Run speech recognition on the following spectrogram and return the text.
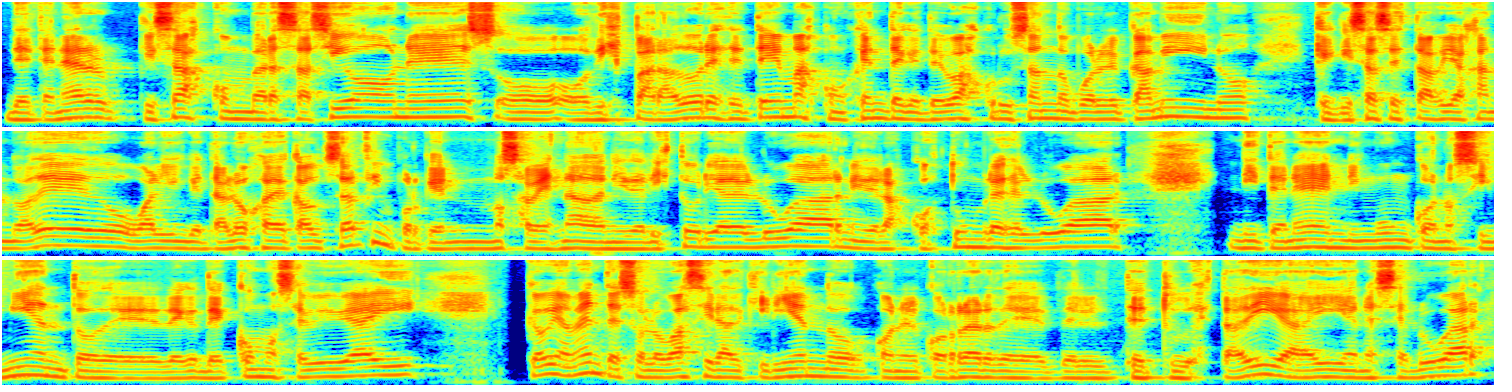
de tener quizás conversaciones o, disparadores de temas con gente que te vas cruzando por el camino, que quizás estás viajando a dedo o alguien que te aloja de couchsurfing porque no sabes nada ni de la historia del lugar, ni de las costumbres del lugar, ni tenés ningún conocimiento de cómo se vive ahí que obviamente eso lo vas a ir adquiriendo con el correr de, tu estadía ahí en ese lugar,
